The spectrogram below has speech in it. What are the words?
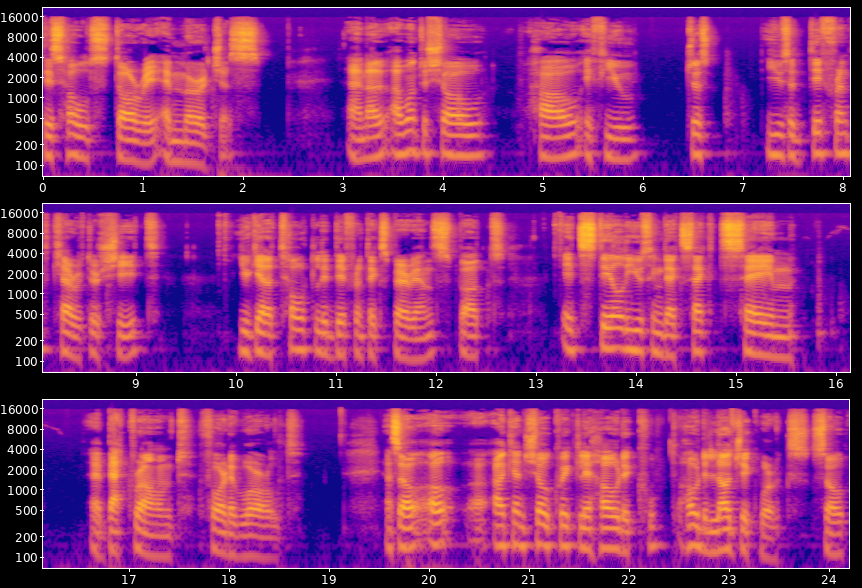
this whole story emerges. And I, I want to show how if you just use a different character sheet, you get a totally different experience, but it's still using the exact same uh, background for the world. And so oh, I can show quickly how the how the logic works. So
